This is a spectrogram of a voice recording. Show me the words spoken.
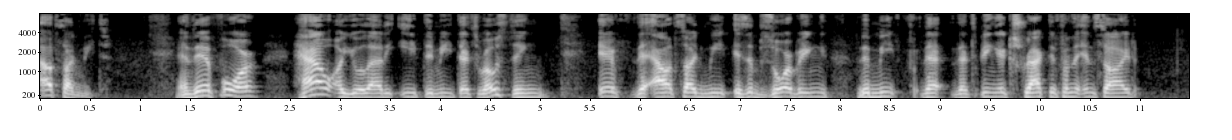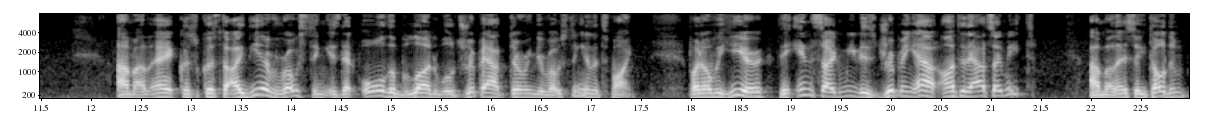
outside meat. And therefore, how are you allowed to eat the meat that's roasting if the outside meat is absorbing the meat that, that's being extracted from the inside? Um, uh, eh, because the idea of roasting is that all the blood will drip out during the roasting and it's fine. But over here, the inside meat is dripping out onto the outside meat. Amaleh, so he told him,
